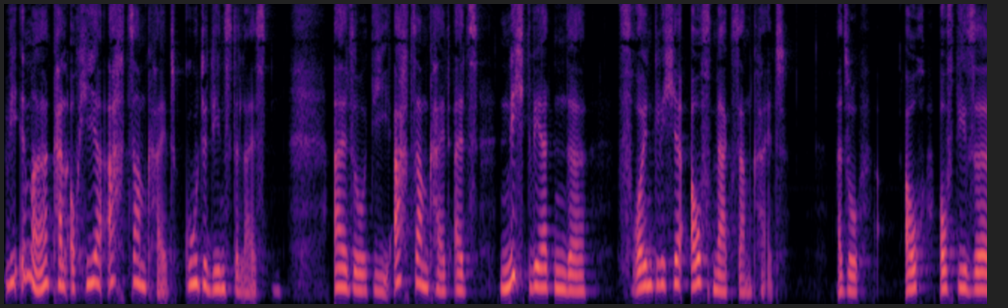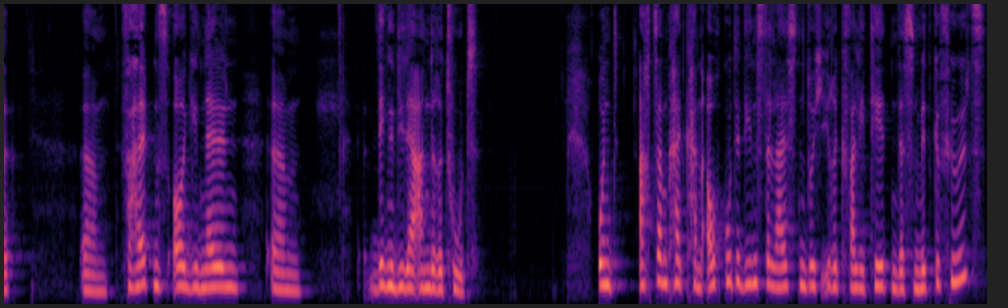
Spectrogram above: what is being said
wie immer kann auch hier Achtsamkeit gute Dienste leisten. Also die Achtsamkeit als nicht wertende, freundliche Aufmerksamkeit. Also auch auf diese ähm, verhaltensoriginellen ähm, Dinge, die der andere tut. Und Achtsamkeit kann auch gute Dienste leisten durch ihre Qualitäten des Mitgefühls,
